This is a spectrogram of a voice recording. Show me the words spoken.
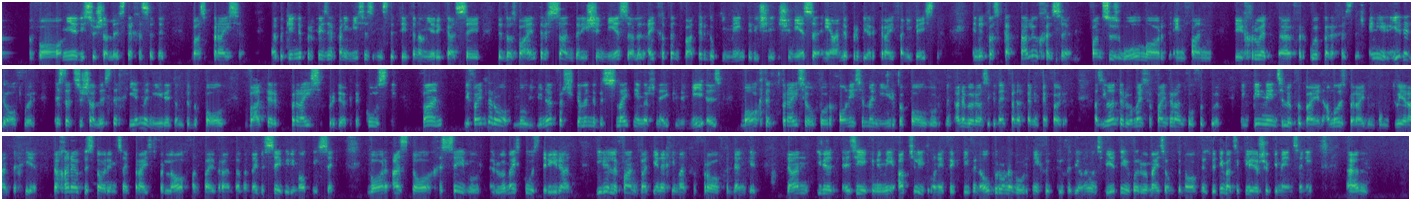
waarmee die sosialiste gesit het, was pryse. 'n Bekende professor van die Mises Instituut in Amerika sê dit was baie interessant dat die Chinese, hulle het uitgevind watter dokumente die Chinese in die hande probeer kry van die weste. En dit was katalogusse van soos Walmart en van die groot uh, verkoopregisters. En die rede daarvoor is dat sosialiste geen manier het om te bepaal watter prys produkte kos nie. Want die feit dat daar miljoene verskillende besluitnemers in 'n ekonomie is, maak dit pryse op 'n organiese manier bepaal word. Met ander woorde, as ek dit net vinnig kan eenvoudig. As iemand 'n roomys vir R5 wil verkoop en 10 mense loop verby en almal is bereid om hom R2 te gee, dan gaan hy op 'n stadium sy prys verlaag van R5 want hy besef hierdie maak nie sin. Waar as daar gesê word 'n roomys kos R3 irrelevant wat enigiemand gevra of gedink het, dan jy weet is die ekonomie absoluut oneffektief en hulpbronne word nie goed toegedeel nie. Ons weet nie hoeveel roomys om te maak nie. Ons weet nie wat se kleer soek die mense nie. Ehm um,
